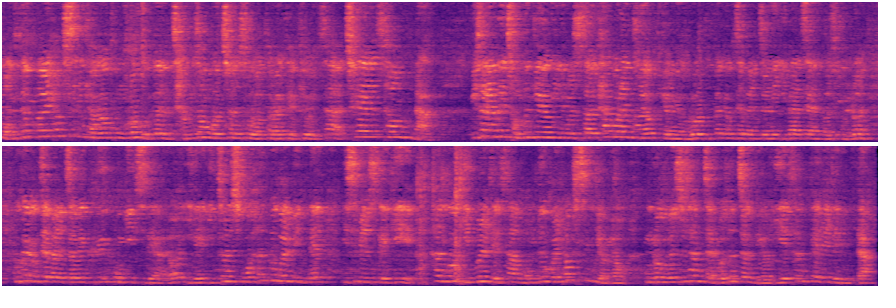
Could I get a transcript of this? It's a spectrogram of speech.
다음으로는 먹는 물 혁신 경영 공로 부분 장성온천수 워터락 대표이사 최성락. 이 사람은 전문 경영인으로서 탁월한 기업 경영으로 국가 경제 발전에 이바지한 것은 물론 국가 경제 발전에 그 공이 지대하여 이에 2015 한국을 빛낸 21세기 한국 인물 대상 물 혁신 경영 공로 부분 수상자로 선정되어 이에 상패를 드립니다.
